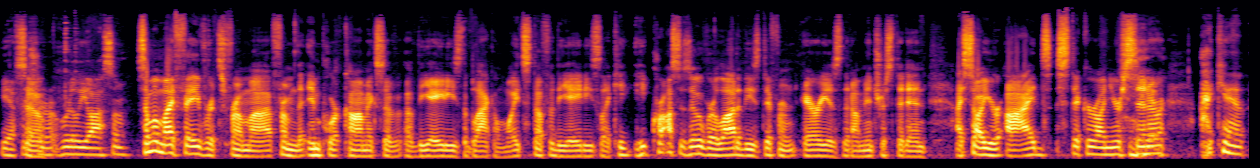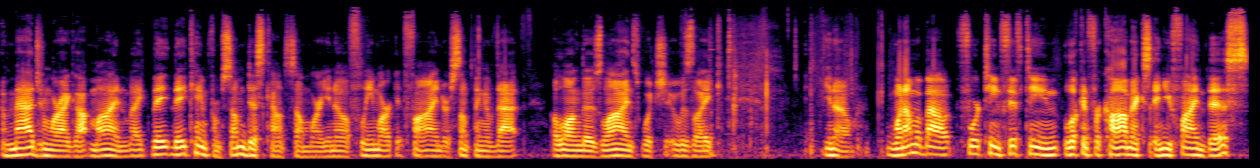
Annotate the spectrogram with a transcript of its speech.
yeah, for So- sure. Really awesome. Some of my favorites from uh, from the import comics of, of the 80s, the black and white stuff of the 80s, like he, he crosses over a lot of these different areas that I'm interested in. I saw your IDES sticker on your center. I can't imagine where I got mine. Like they, they came from some discount somewhere, you know, a flea market find or something of that along those lines, which it was like, you know, when I'm about 14, 15 looking for comics and you find this,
